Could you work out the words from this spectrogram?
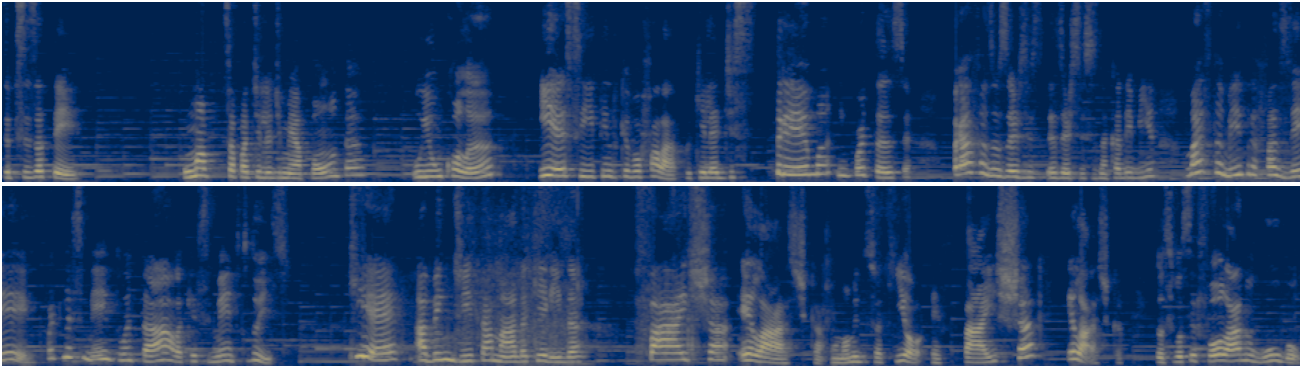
você precisa ter uma sapatilha de meia ponta e um colan e esse item do que eu vou falar, porque ele é de extrema importância para fazer os exercícios na academia, mas também para fazer fortalecimento mental, aquecimento, tudo isso. Que é a bendita, amada, querida faixa elástica. O nome disso aqui, ó, é faixa elástica. Então, se você for lá no Google,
